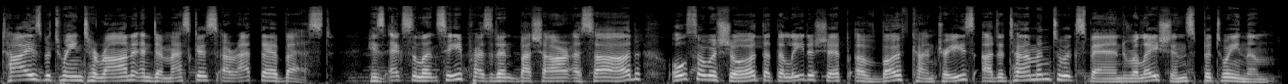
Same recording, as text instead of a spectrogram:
Ties between Tehran and Damascus are at their best. His Excellency President Bashar Assad also assured that the leadership of both countries are determined to expand relations between them.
